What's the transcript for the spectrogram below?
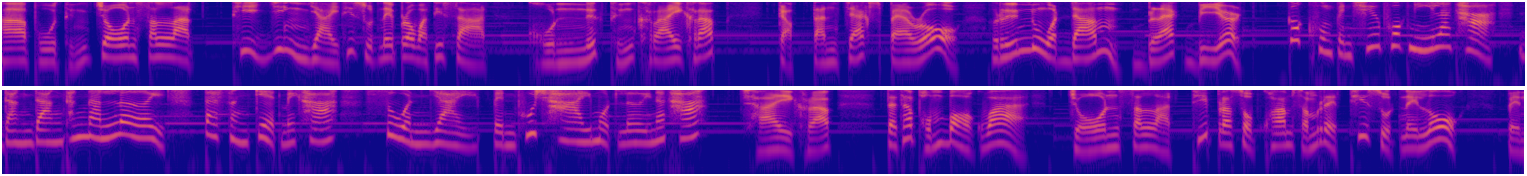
ถ้าพูดถึงโจรสลัดที่ยิ่งใหญ่ที่สุดในประวัติศาสตร์ คุณนึกถึงใครครับ กับตันแจ็คสเปโร่หรือหนวดดำ Blackbeard ก็คงเป็นชื่อพวกนี้แหละค่ะ ดังๆ ทั้งนั้นเลย แต่สังเกตไหมคะ ส่วนใหญ่เป็นผู้ชายหมดเลยนะคะ ใช่ครับ แต่ถ้าผมบอกว่า โจรสลัดที่ประสบความสำเร็จที่สุดในโลก เป็น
